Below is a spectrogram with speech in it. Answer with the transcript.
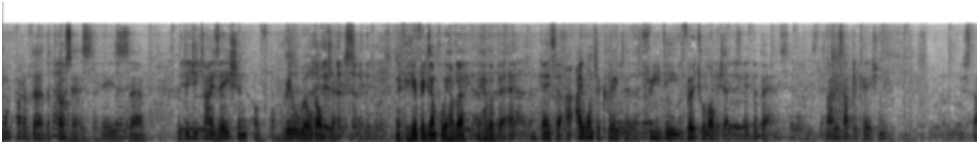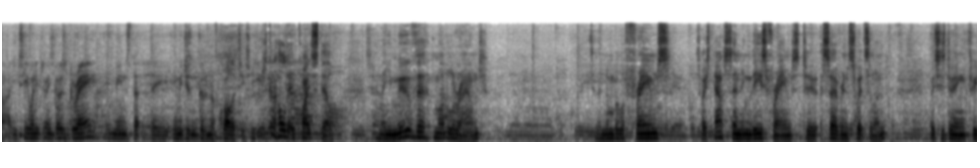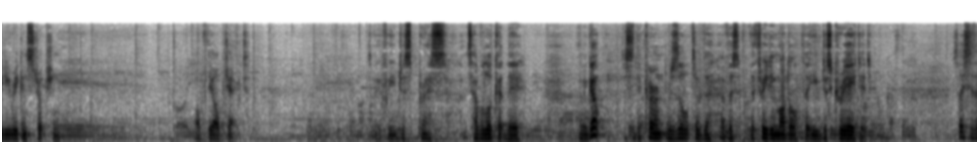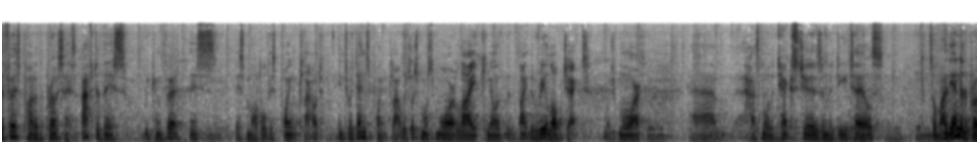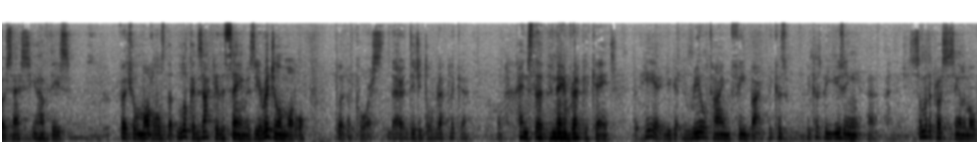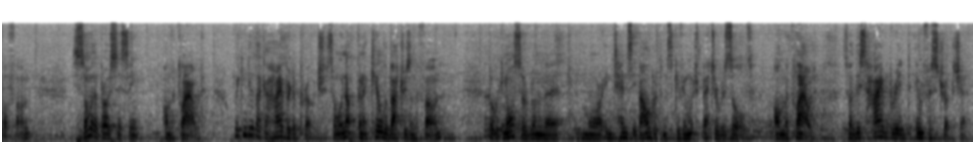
one part of the, the process is uh, the digitization of, of real world objects. And if here, for example, we have a, we have a bear, okay, so I, I want to create a, a 3D virtual object of the bear. So I have this application. Start. You see when it, when it goes grey, it means that the image isn't good enough quality. So you just got to hold it quite still. And then you move the model around to the number of frames. So it's now sending these frames to a server in Switzerland, which is doing 3D reconstruction of the object. So if we just press, let's have a look at the, there we go. This is the current result of the, of this, the 3D model that you've just created. So this is the first part of the process. After this, we convert this this model, this point cloud, into a dense point cloud, which looks much more like, you know, like the real object, much more, um, has more the textures and the details. So by the end of the process, you have these virtual models that look exactly the same as the original model, but of course, they're a digital replica, well, hence the, the, name replicate. But here, you get the real-time feedback because, because we're using uh, some of the processing on the mobile phone, some of the processing on the cloud, we can do like a hybrid approach. So we're not going to kill the batteries on the phone, but we can also run the more intensive algorithms to give you a much better result on the cloud. So this hybrid infrastructure,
